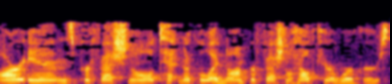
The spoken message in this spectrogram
RNs, professional, technical, and non-professional healthcare workers.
